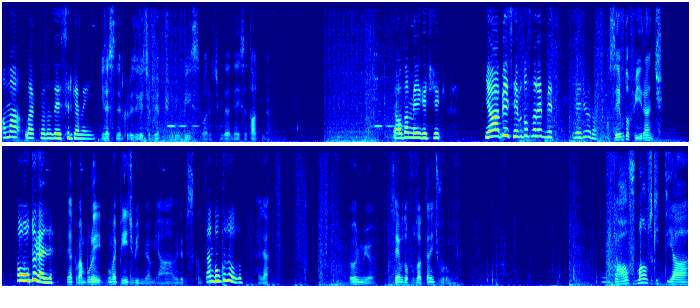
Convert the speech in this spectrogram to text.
Ama like'larınızı esirgemeyin. Yine sinir krizi geçirecekmişim gibi bir his var içimde. Neyse takmıyorum. Ya adam beni geçecek. Ya abi save off'ları hep ver- veriyorum. Ha Saved of iğrenç. O oto geldi. Bir dakika ben burayı bu map'i hiç bilmiyorum ya. Öyle bir sıkıntı. Ben var. 9 oldum. Helal. Ölmüyor. Saved of uzaktan hiç vurmuyor. Ya of mouse gitti ya.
